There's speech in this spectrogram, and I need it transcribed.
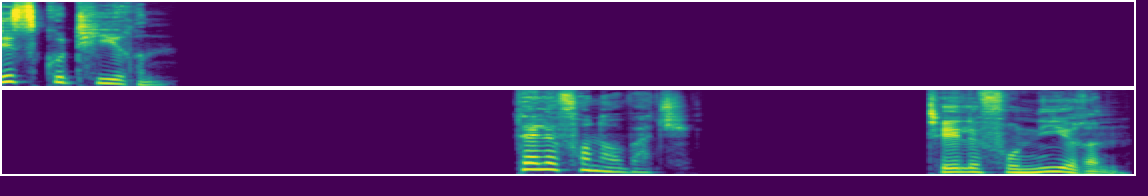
Diskutieren. Telefonować. Telefonieren.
